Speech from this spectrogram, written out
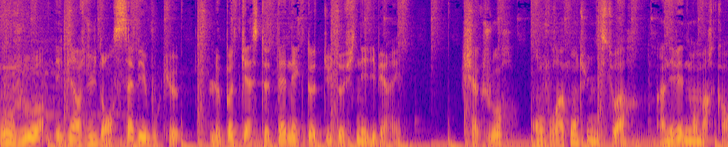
Bonjour et bienvenue dans Savez-vous que, le podcast d'anecdotes du Dauphiné libéré. Chaque jour, on vous raconte une histoire, un événement marquant,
